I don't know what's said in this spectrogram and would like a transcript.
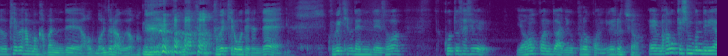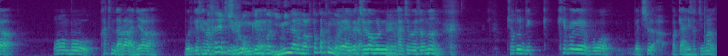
저도 케벡 한번 가봤는데 어, 멀더라고요. 900km 되는데 900km 되는 데서 그것도 사실 영어권도 아니고 불어권 이게 그렇죠. 예, 뭐 한국 계신 분들이야 어 뭐 같은 나라 아니야 뭐 이렇게 생각할 사실 줄을 옮기는 건 이민 가는 거랑 똑같은 거예요. 예, 그러니까 진짜. 제가 보는 예. 관점에서는 저도 이제 케벡에 뭐 며칠밖에 안 있었지만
